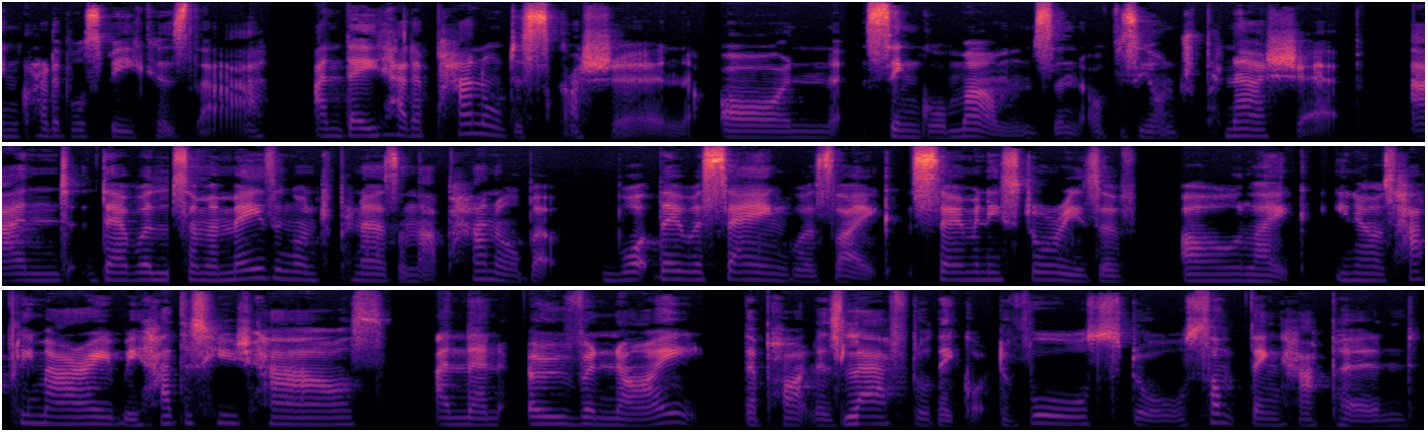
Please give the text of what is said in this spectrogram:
incredible speakers there. And they had a panel discussion on single mums and obviously entrepreneurship. And there were some amazing entrepreneurs on that panel, but what they were saying was like so many stories of, oh, like, you know, I was happily married, we had this huge house. And then overnight, their partners left or they got divorced or something happened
